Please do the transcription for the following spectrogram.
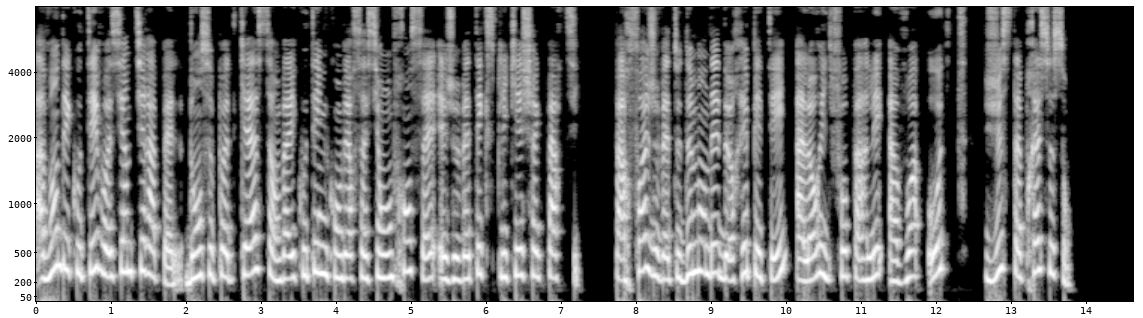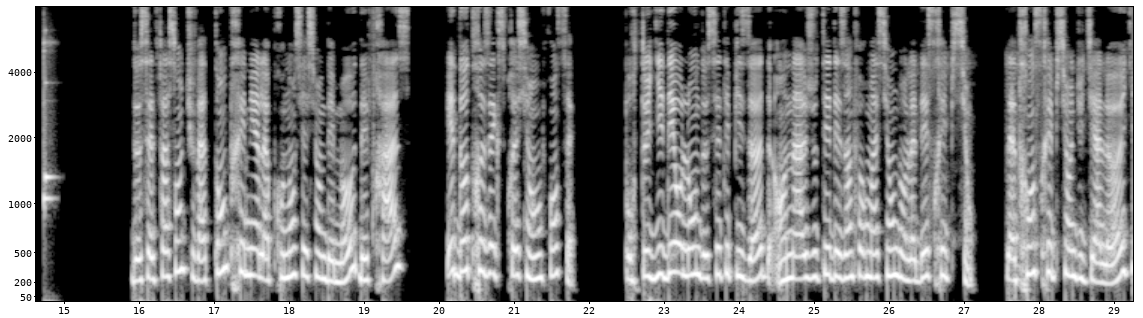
Avant d'écouter, voici un petit rappel. Dans ce podcast, on va écouter une conversation en français et je vais t'expliquer chaque partie. Parfois, je vais te demander de répéter, alors il faut parler à voix haute juste après ce son. De cette façon, tu vas t'entraîner à la prononciation des mots, des phrases et d'autres expressions en français. Pour te guider au long de cet épisode, on a ajouté des informations dans la description, la transcription du dialogue,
